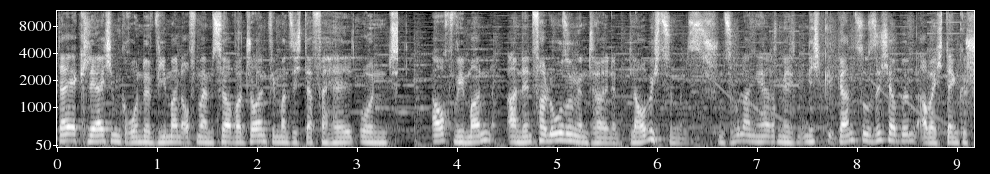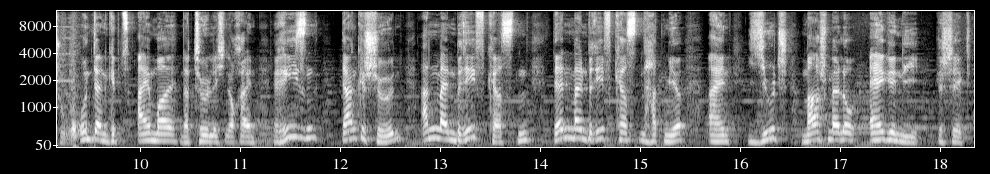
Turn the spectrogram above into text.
Da erkläre ich im Grunde, wie man auf meinem Server joint, wie man sich da verhält und auch wie man an den Verlosungen teilnimmt. Glaube ich zumindest. Schon so lange her, dass ich mir nicht ganz so sicher bin, aber ich denke schon. Und dann gibt es einmal natürlich noch ein riesen Dankeschön an meinen Briefkasten, denn mein Briefkasten hat mir ein Huge Marshmallow Agony geschickt.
